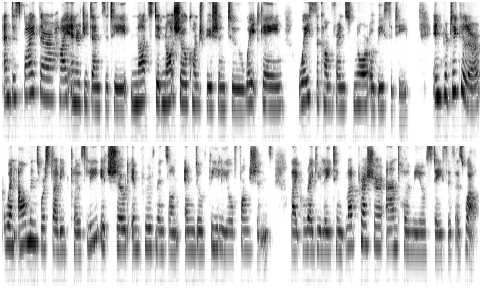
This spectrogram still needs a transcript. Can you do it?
And despite their high energy density, nuts did not show contribution to weight gain, waist circumference, nor obesity. In particular, when almonds were studied closely, it showed improvements on endothelial functions like regulating blood pressure and homeostasis as well.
